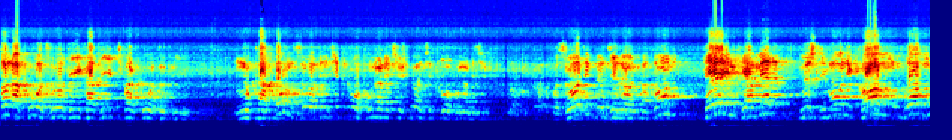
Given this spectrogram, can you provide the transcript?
thonë koha po zoti i ka dit çfar kohë do të vijë nuk ka thonë zoti qit kohë punoni qishtu qit kohë punoni qishtu po zoti dhul xhelal ka thonë deri në kiamet myslimani ka mu bo mu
